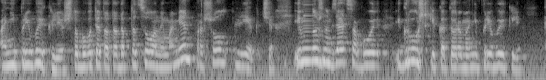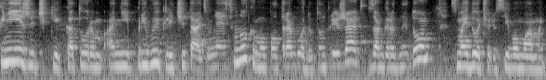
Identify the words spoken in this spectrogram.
они привыкли, чтобы вот этот адаптационный момент прошел легче. Им нужно взять с собой игрушки, к которым они привыкли, книжечки, к которым они привыкли читать. У меня есть внук, ему полтора года, вот он приезжает в загородный дом с моей дочерью, с его мамой,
